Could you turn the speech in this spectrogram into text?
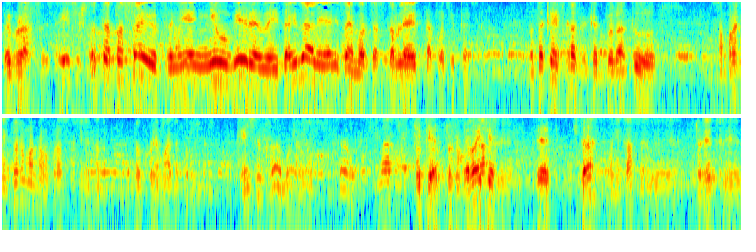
вы- выбрасывают. А если что-то опасаются, не, не уверены и так далее, я не знаю, может оставляют на после Песаха. Но такая складка, как была тут, Сам праздник тоже можно выбрасывать или надо до майда подождать? конечно, хлама. Теперь, Тоже давайте... унитаз э, что? В унитаз или туалет или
